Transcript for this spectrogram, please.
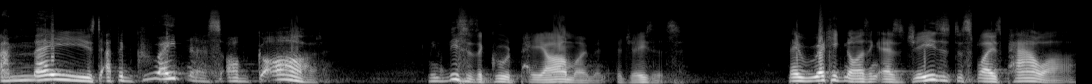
amazed at the greatness of God. I mean, this is a good PR moment for Jesus. They're recognizing as Jesus displays power,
